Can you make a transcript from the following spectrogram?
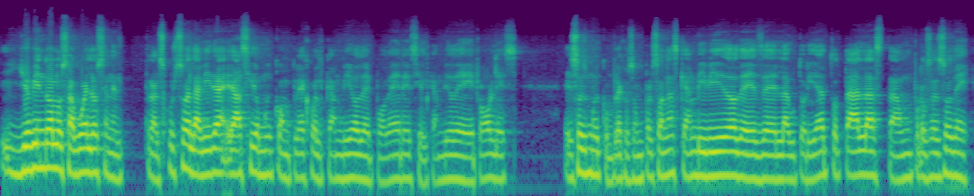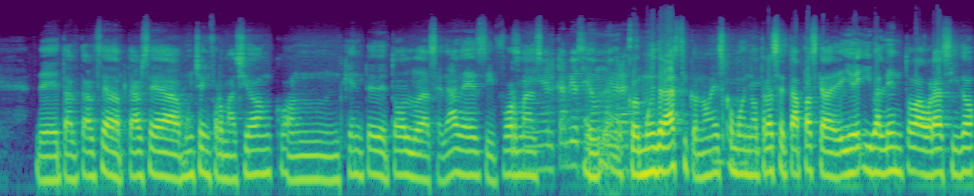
yo viendo a los abuelos en el transcurso de la vida ha sido muy complejo el cambio de poderes y el cambio de roles. Eso es muy complejo. Son personas que han vivido desde la autoridad total hasta un proceso de, de tratarse de adaptarse a mucha información con gente de todas las edades y formas. Sí, el cambio ha sido Eh, muy eh, drástico. muy drástico, no es como en otras etapas que iba lento, ahora ha sido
